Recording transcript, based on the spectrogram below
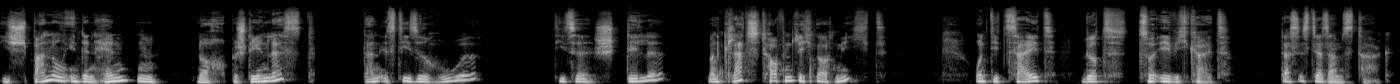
die Spannung in den Händen noch bestehen lässt, dann ist diese Ruhe, diese Stille, man klatscht hoffentlich noch nicht, und die Zeit wird zur Ewigkeit. Das ist der Samstag.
